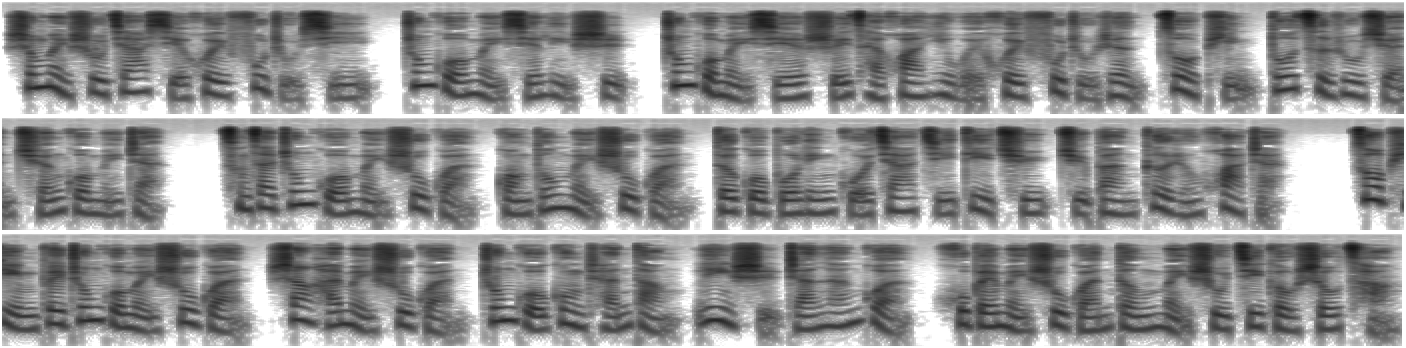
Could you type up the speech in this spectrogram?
省美术家协会副主席，中国美协理事，中国美协水彩画艺委会副主任。作品多次入选全国美展，曾在中国美术馆、广东美术馆、德国柏林国家及地区举办个人画展。作品被中国美术馆、上海美术馆、中国共产党历史展览馆、湖北美术馆等美术机构收藏。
